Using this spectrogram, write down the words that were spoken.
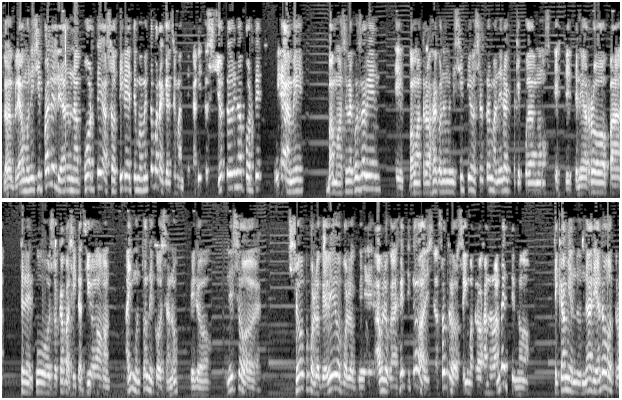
Los empleados municipales le dan un aporte a Sotil en este momento para que él se mantenga. Listo, si yo te doy un aporte, mírame, vamos a hacer la cosa bien, eh, vamos a trabajar con el municipio de cierta manera que podamos este, tener ropa, tener cursos, capacitación, hay un montón de cosas, ¿no? Pero eso, yo por lo que veo, por lo que hablo con la gente, no, dice, nosotros seguimos trabajando normalmente, no, te cambian de un área al otro,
